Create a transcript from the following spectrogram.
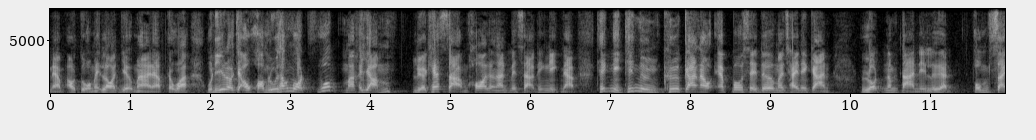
นะครับเอาตัวไม่รอดเยอะมากนะครับ แต่ว่าวันนี้เราจะเอาความรู้ทั้งหมดฟุบมาขยำเหลือแค่ 3 ข้อเท่านั้นเป็น 3 เทคนิคนะครับ เทคนิคทีหนึ่1 คือการเอา Apple Cider มาใช้ในการลดน้ำตาลในเลือด ผมใส่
